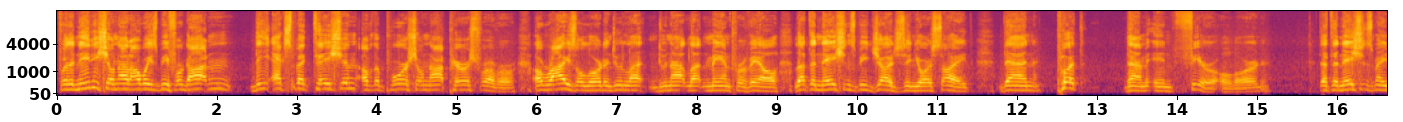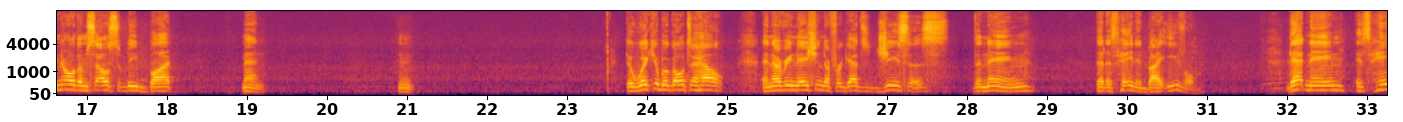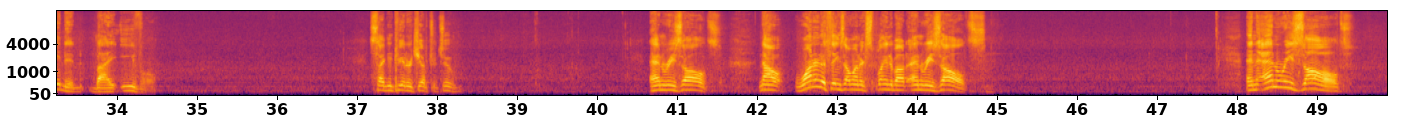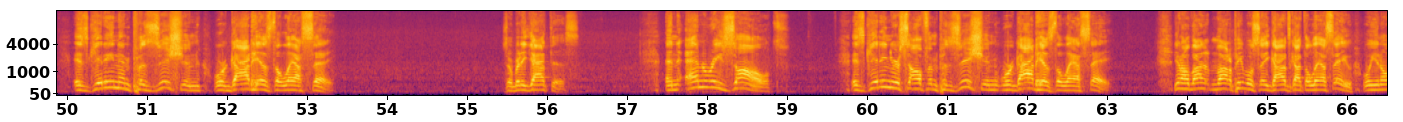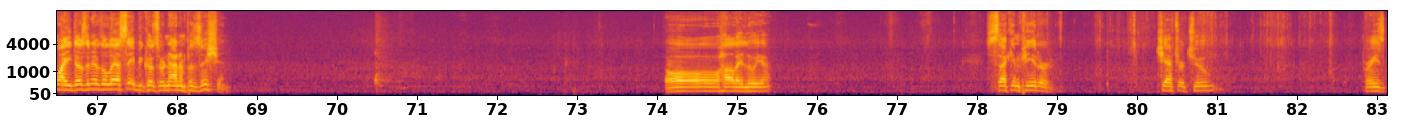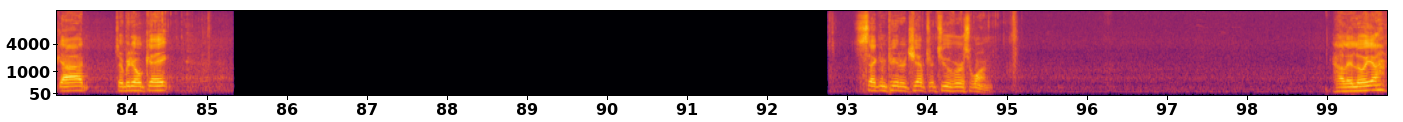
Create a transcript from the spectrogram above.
For the needy shall not always be forgotten. The expectation of the poor shall not perish forever. Arise, O Lord, and do, let, do not let man prevail. Let the nations be judged in your sight. Then put them in fear, O Lord, that the nations may know themselves to be but men. Hmm. The wicked will go to hell, and every nation that forgets Jesus, the name, that is hated by evil. That name is hated by evil. 2 Peter chapter 2. End results. Now, one of the things I want to explain about end results an end result is getting in position where God has the last say. Has everybody got this? An end result is getting yourself in position where God has the last say. You know, a lot, a lot of people say God's got the last say. Well, you know why He doesn't have the last say? Because they're not in position. Oh, hallelujah. Second Peter chapter 2. Praise God. Is everybody okay? 2 Peter chapter 2 verse 1. Hallelujah.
